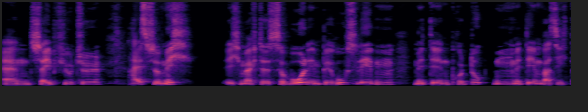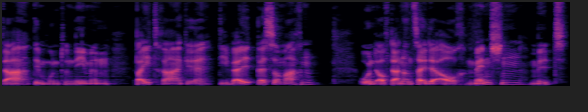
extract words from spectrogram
and Shape Future. Heißt für mich, ich möchte sowohl im Berufsleben mit den Produkten, mit dem, was ich da dem Unternehmen beitrage, die Welt besser machen, und auf der anderen Seite auch Menschen mit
